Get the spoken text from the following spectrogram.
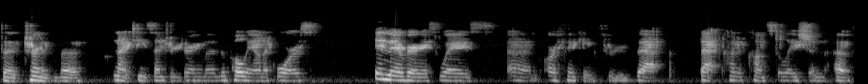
the turn of the 19th century during the Napoleonic Wars, in their various ways, um, are thinking through that that kind of constellation of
